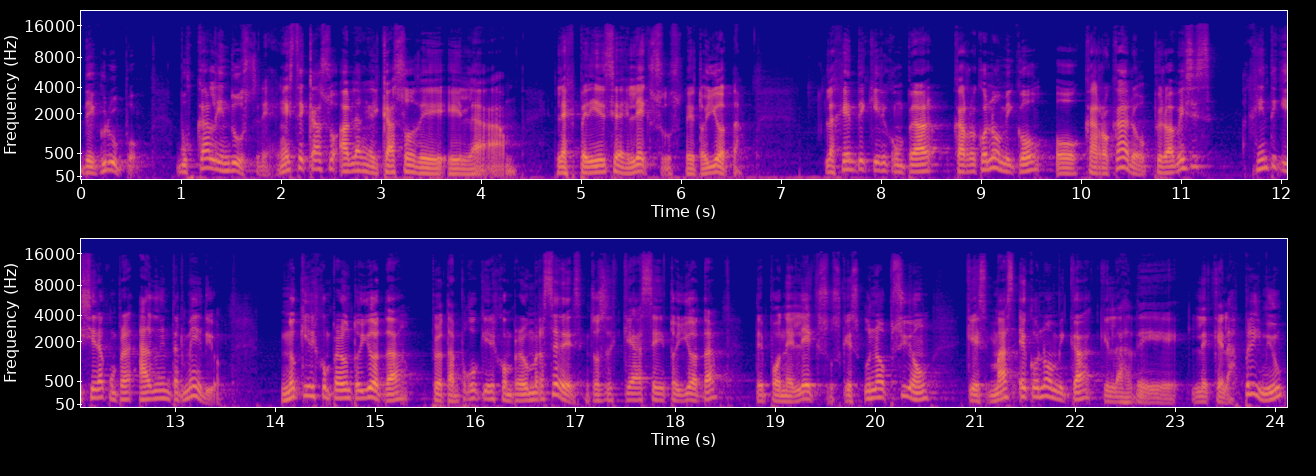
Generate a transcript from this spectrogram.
de grupo. Buscar la industria. En este caso hablan el caso de eh, la, la experiencia de Lexus, de Toyota. La gente quiere comprar carro económico o carro caro, pero a veces gente quisiera comprar algo intermedio. No quieres comprar un Toyota, pero tampoco quieres comprar un Mercedes. Entonces, ¿qué hace Toyota? Te pone Lexus, que es una opción que es más económica que las, de, que las premium,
